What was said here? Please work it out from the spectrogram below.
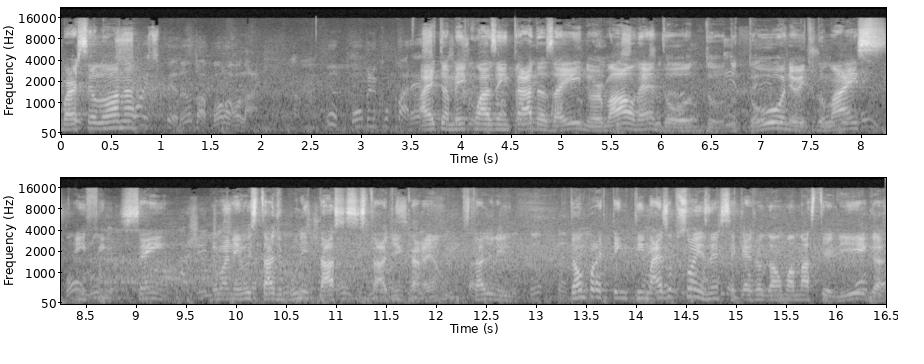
Barcelona. Aí também com as entradas aí, normal, né? Do, do, do túnel e tudo mais. Enfim, sem. Não é nenhum estádio bonitaço esse estádio, hein, cara? É um estádio lindo. Então pra, tem, tem mais opções, né? Você quer jogar uma Master Liga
